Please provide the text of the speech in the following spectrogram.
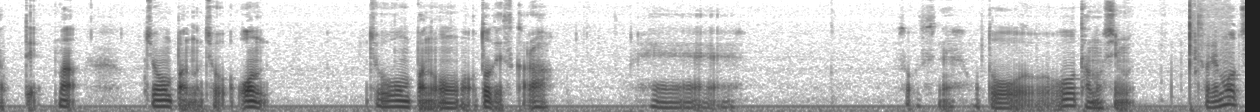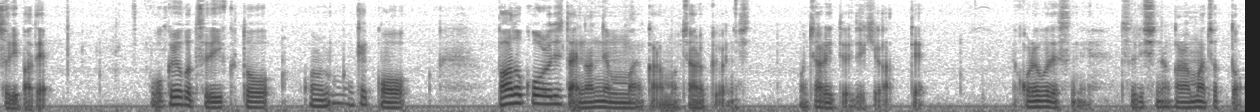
あって。まあ超音波の超音超音波の音は音ですから。え、そうですね。音を楽しむ。それも釣り場で。僕よく釣り行くとこの結構バードコール自体何年も前から持ち歩くように持ち歩いてる時期があってこれをですね釣りしながらまあちょっと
